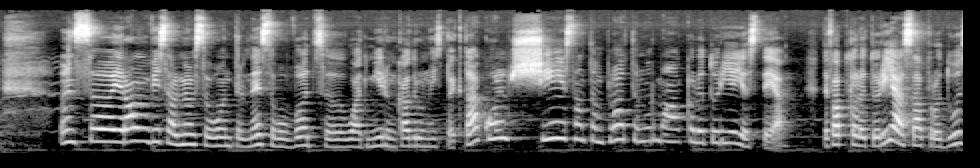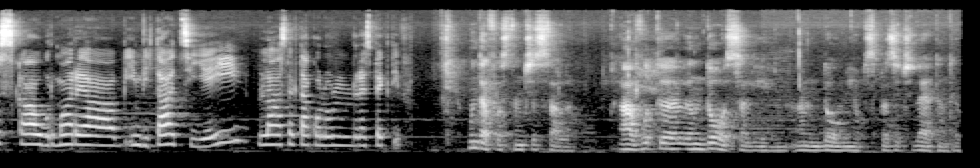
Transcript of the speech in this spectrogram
Însă era un vis al meu să o întâlnesc, să o văd, să o admir în cadrul unui spectacol și s-a întâmplat în urma călătoriei ăsteia. De fapt, călătoria s-a produs ca urmare a invitației la spectacolul respectiv. Unde a fost? În ce sală? A avut uh, în două săli în, în 2018, de-aia te întreb.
